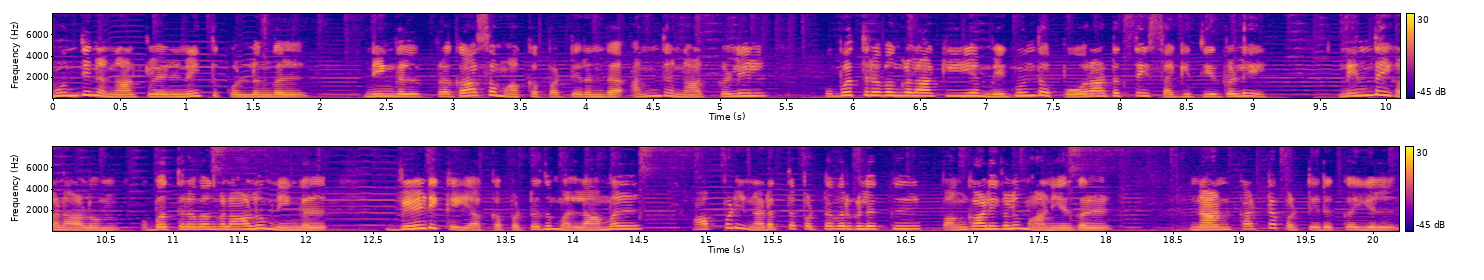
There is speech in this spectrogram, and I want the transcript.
முந்தின நாட்களை நினைத்து கொள்ளுங்கள். நீங்கள் பிரகாசமாக்கப்பட்டிருந்த அந்த நாட்களில் உபத்திரவங்களாகிய மிகுந்த போராட்டத்தை சகித்தீர்களே. நிந்தைகளாலும் உபத்திரவங்களாலும் நீங்கள் வேடிக்கையாக்கப்பட்டதும் அல்லாமல் அப்படி நடத்தப்பட்டவர்களுக்கு பங்காளிகளும் ஆனீர்கள். நான் கட்டப்பட்டிருக்கையில்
